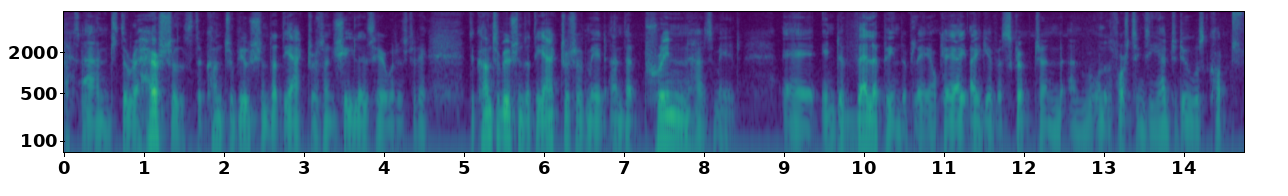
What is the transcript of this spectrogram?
absolutely. And the rehearsals, the contribution that the actors, and Sheila is here with us today, the contribution that the actors have made and that Prin has made uh, in developing the play. Okay, I, I gave a script, and, and one of the first things he had to do was cut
